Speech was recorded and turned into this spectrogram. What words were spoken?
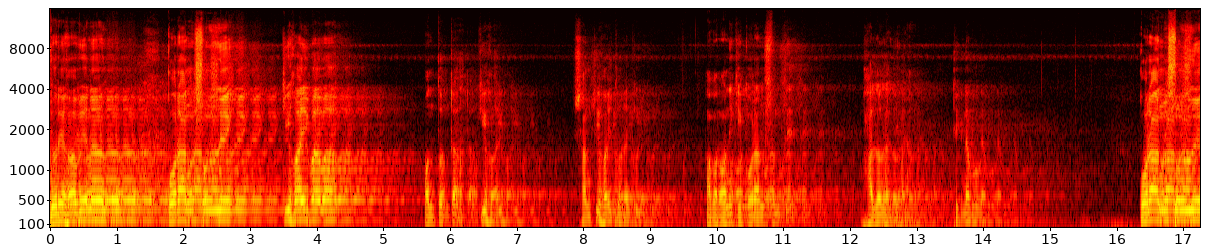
জোরে হবে না কোরআন শুনলে কি হয় বাবা? অন্তরটা কি হয়? শান্তি হয় তো নাকি? আবার অনেকে কোরআন শুনতে ভালো লাগে না। ঠিক না? কোরআন শুনলে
